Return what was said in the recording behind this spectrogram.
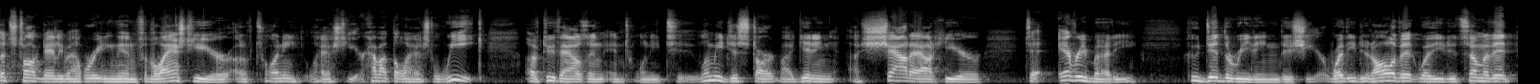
Let's talk daily Bible reading then for the last year of 20 last year. How about the last week of 2022? Let me just start by getting a shout out here to everybody who did the reading this year. Whether you did all of it, whether you did some of it,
